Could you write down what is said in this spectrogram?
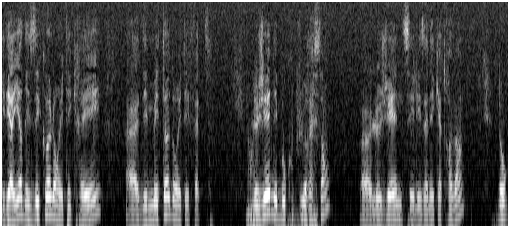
Et derrière, des écoles ont été créées, des méthodes ont été faites. Ouais. Le GN est beaucoup plus récent. Le GN, c'est les années 80. Donc,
